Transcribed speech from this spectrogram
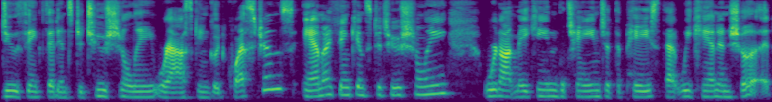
do think that institutionally we're asking good questions. And I think institutionally we're not making the change at the pace that we can and should.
